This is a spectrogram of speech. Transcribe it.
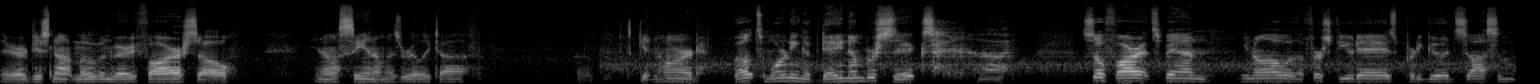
they're just not moving very far, so you know, seeing them is really tough. It's getting hard. Well, it's morning of day number six. Uh, so far, it's been, you know, the first few days pretty good. Saw some,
